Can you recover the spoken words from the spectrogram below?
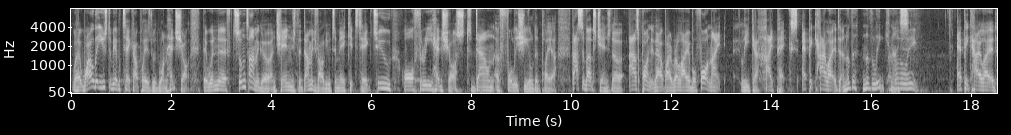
While they used to be able to take out players with one headshot, they were nerfed some time ago and changed the damage value to make it take two or three headshots to down a fully shielded player. That's about to change though, as pointed out by reliable Fortnite leaker Hypex. Epic highlighted another another leak. Another nice. league. Epic highlighted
